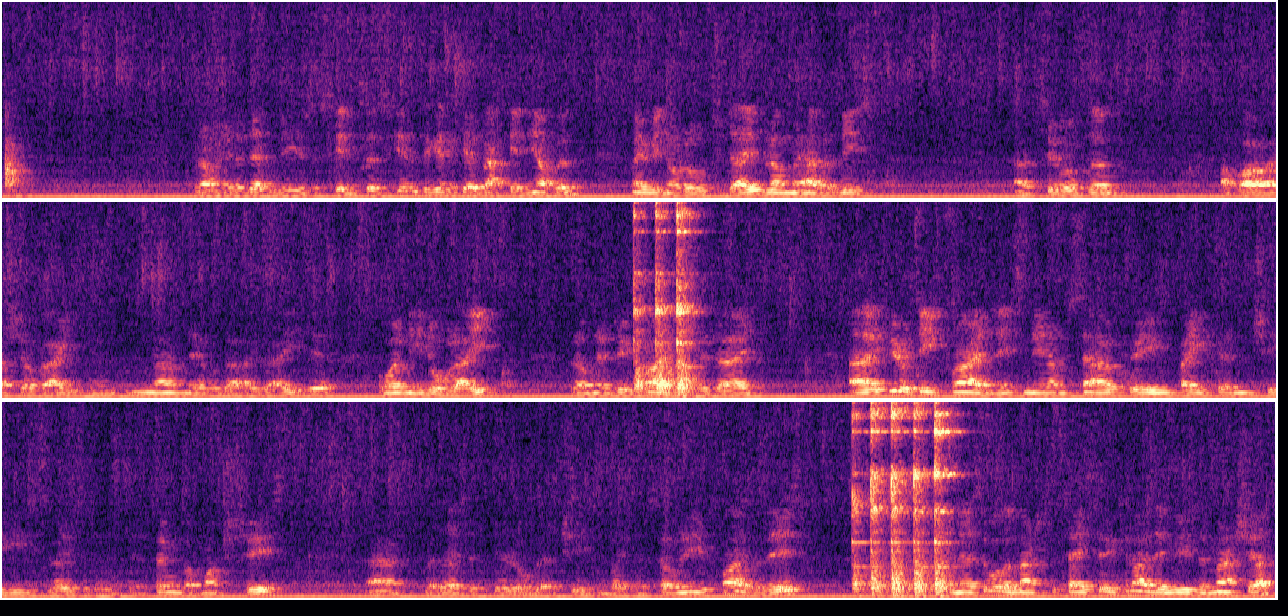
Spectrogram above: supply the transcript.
But I'm going to definitely use the skin. So the skins are going to go back in the oven. Maybe not all today, but I'm going to have at least uh, two of them. I've actually I've got eight. No, I've never got eight here. I won't need all eight, but I'm going to do five today. If you're deep frying these, you need um, sour cream, bacon, cheese, loads of these things. I haven't got much cheese, uh, but there's a, a little bit of cheese and bacon. So going to use five of these. And there's all the mashed potato. You can either use a masher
